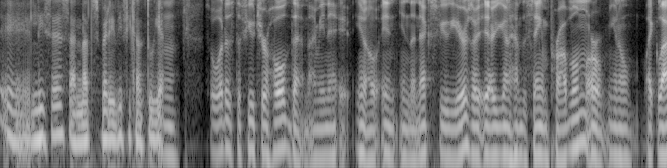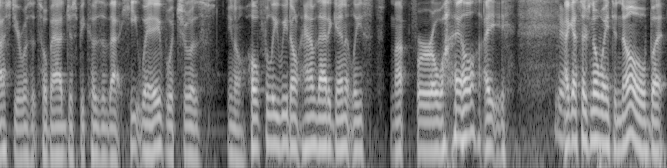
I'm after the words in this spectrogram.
uh, leases, and that's very difficult to get. Mm. So what does the future hold then? I mean, it, you know, in, in the next few years, are, are you going to have the same problem, or you know, like last year, was it so bad just because of that heat wave, which was, you know, hopefully we don't have that again, at least not for a while. I, Yeah. I guess there's no way to know, but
